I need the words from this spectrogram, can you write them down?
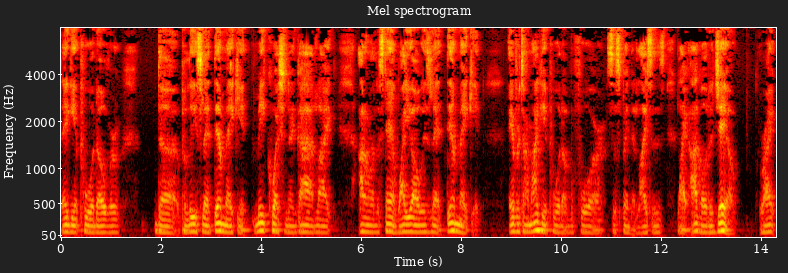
they get pulled over. The police let them make it. Me questioning God, like, I don't understand why you always let them make it. Every time I get pulled up before suspended license, like I go to jail, right?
